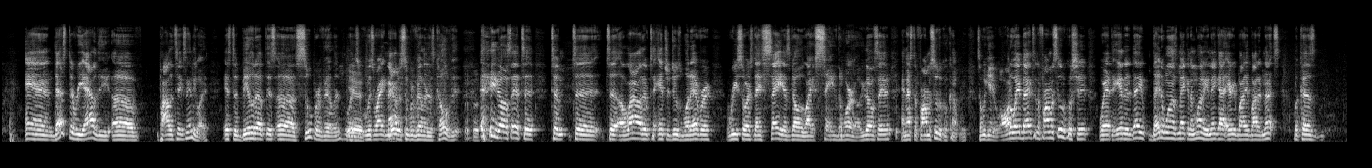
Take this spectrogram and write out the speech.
and that's the reality of politics anyway. It's to build up this uh super villain, which, Yeah. which right now the super villain is COVID. you know what I'm saying? To to to to allow them to introduce whatever resource they say is go like save the world. You know what I'm saying? And that's the pharmaceutical company. So we get all the way back to the pharmaceutical shit, where at the end of the day, they the ones making the money, and they got everybody by the nuts because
